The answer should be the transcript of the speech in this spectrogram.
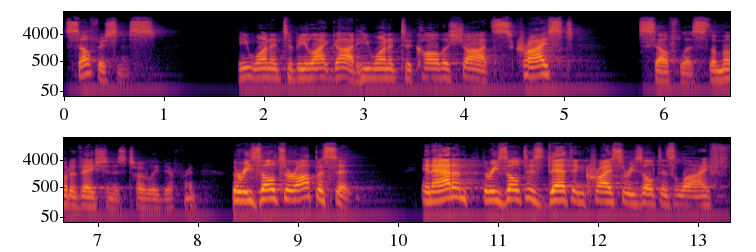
selfishness. He wanted to be like God, he wanted to call the shots. Christ, selfless. The motivation is totally different. The results are opposite. In Adam, the result is death. In Christ, the result is life.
